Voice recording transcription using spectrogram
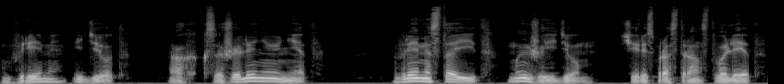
«Время идет». Ах, к сожалению, нет. Время стоит, мы же идем через пространство лет.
